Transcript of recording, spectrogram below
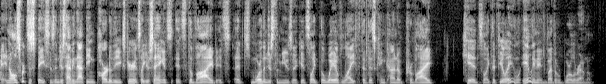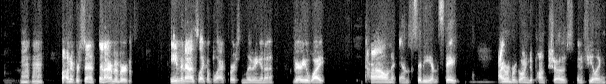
in all sorts of spaces, and just having that being part of the experience. Like you're saying, it's it's the vibe. It's it's more than just the music. It's like the way of life that this can kind of provide kids, like that feel alienated by the world around them. Mm-hmm. Hundred percent. And I remember, even as like a black person living in a very white town and city and state, I remember going to punk shows and feeling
